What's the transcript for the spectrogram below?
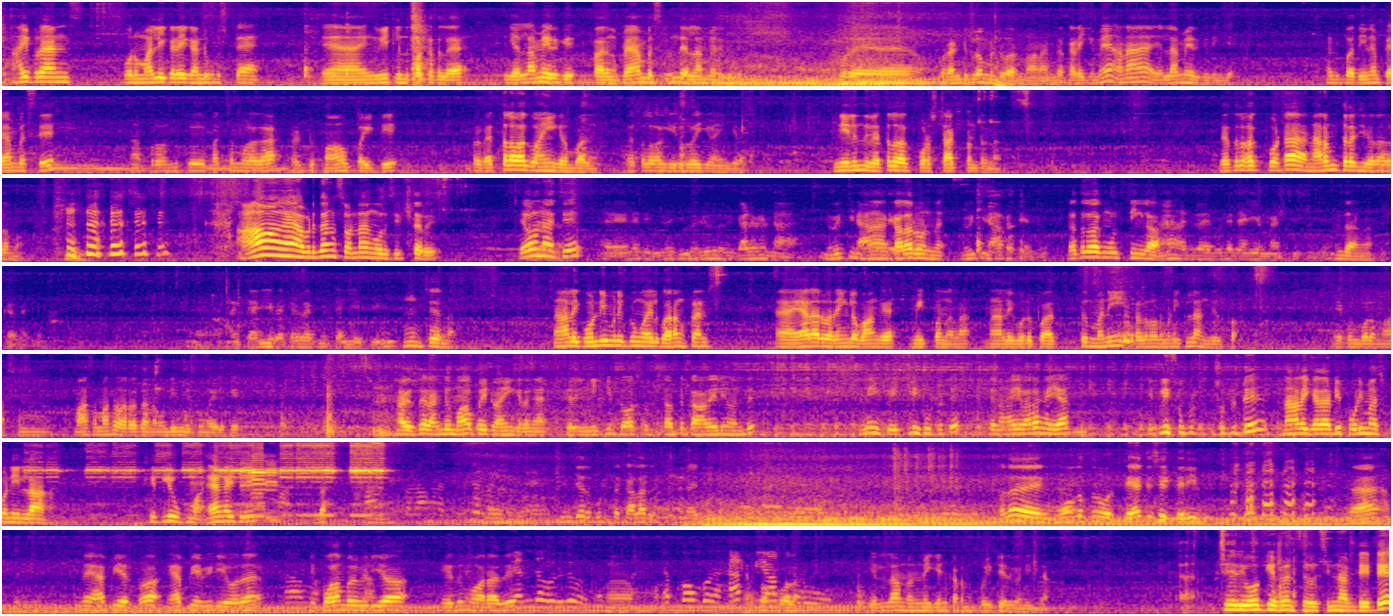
Hi friends ஒரு மளிகை கடையை கண்டுபிடிச்சிட்டேன். எங்கள் வீட்டிலேருந்து பக்கத்தில். இங்கே எல்லாமே இருக்குது பாருங்கள் பேம்பஸ்லேருந்து எல்லாமே இருக்குது. ஒரு ஒரு ரெண்டு கிலோமீட்டர் வரணும் ஆனால் இந்த கடைக்குமே. ஆனால் எல்லாமே இருக்குது இங்கே. அது பார்த்தீங்கன்னா பேம்பஸ்ஸு அப்புறம் வந்துட்டு பச்சை மிளகா ரெண்டு மாவு பைட்டு. அப்புறம் வெத்தலை வாக்கு வாங்கிக்கிறேன் பாருங்கள் வெத்தலை வாக்கு இருபது ரூபாய்க்கு வாங்கிக்கிறேன். இன்னிலேருந்து வெத்தலை வாக்கு போட ஸ்டார்ட் பண்ணுறேன் நான். வெத்தலை வாக்கு போட்டால் நரம்பு தளர்ச்சி வராதாமா? ஆமாங்க அப்படிதாங்க சொன்னாங்க ஒரு சித்தர். எவ்வளோண்ணா ஆச்சு கலர் ஒன்று நூற்றி நாற்பத்தேழு வெத்தலை வாக்கு முடிச்சிட்டிங்களா? அது வேறு தனியாக மடிச்சு இந்தாங்க. அது தனியாக வெத்தலை வாக்குமே தனியாக இருக்குது ம் சரிண்ணா. நாளைக்கு ஒண்டி முனிப்பு கோயிலுக்கு வரேங்க ஃப்ரெண்ட்ஸ் யார் யார் வரீங்களோ வாங்க மீட் பண்ணலாம். நாளைக்கு ஒரு பத்து மணி பதினோரு மணிக்குள்ளே அங்கே இருப்பான் எப்பவும் போல் மாதம் மாதம் மாதம் வரதானே உண்டி முனிப்பு கோயிலுக்கு? அதுக்கு தான் ரெண்டு மாவு போயிட்டு வாங்கிக்கிறேங்க. சரி இன்னைக்கு தோசை சுட்டு சாப்பிட்டு காலையிலையும் வந்து இன்னும் இப்போ இட்லி சுட்டுட்டு சரி ஐயா வரேங்க ஐயா. இட்லி சுட்டு சுட்டுட்டு நாளைக்கு அதை அப்படியே பொடி மாஸ் பண்ணிடலாம். இட்லி உப்புமா. ஏன் காய்ச்சி ஜிஞ்சர் கொடுத்த கலர் அதான் எங்கள் முகத்துல ஒரு தேஜஸே தெரியுது? இன்னும் ஹாப்பியாக இருப்பா ஹாப்பியாக வீடியோ வரும். நீ புலம்புற வீடியோ எதுவும் வராது. எப்பவும் போல எல்லாம் நன்மைக்குன்னு கடந்து போயிட்டே இருக்க வேண்டியதுதான் சரி ஓகே ஃப்ரெண்ட்ஸ் ஒரு சின்ன அப்டேட்டு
